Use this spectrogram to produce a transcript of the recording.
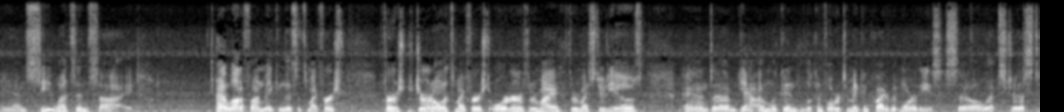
and see what's inside. I had a lot of fun making this. It's my first first journal. It's my first order through my through my studios, and um, yeah, I'm looking looking forward to making quite a bit more of these. So let's just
